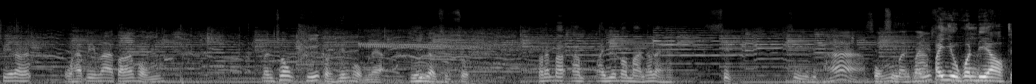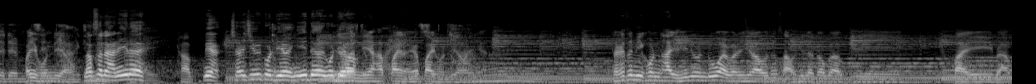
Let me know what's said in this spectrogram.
ชีวิตตอนนั้น โอ้แฮปปี้มากตอนนั้นผม มันช่วงพีคของชีวิตผมเลยอะพีคแบบสุดตอนนั้นอาอายุประมาณเท่าไหร่ครับๆสิบสี่สิบห้าผมสี่ไปสิบไปห้าไปอยู่คนเดียว จะเดินไปอยู่คนเดียวส้ทางที่ลักษณะนี้เลย ครับเนี่ยใช้ชีวิตคนเดียวอย่างนี้เดินคนเดียวอย่างนี้ยครับไปไหนก็ไปคนเดียวอย่างเงี้ยแต่ก็จะมีคนไทยอยู่ที่นู่นด้วยวันที่เราทั้งเสาร์อาที่แล้วก็แบบมีไปแบบ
